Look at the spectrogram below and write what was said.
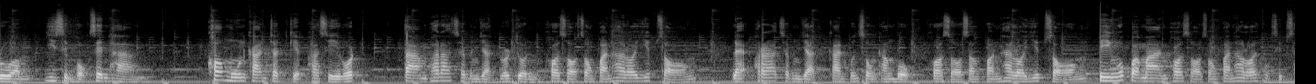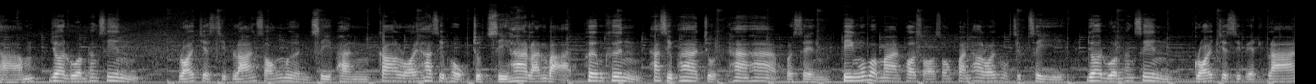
รวม 26 เส้นทาง ข้อมูลการจัดเก็บภาษีรถ ตามพระราชบัญญัติรถยนต์ พศ 2522 และพระราชบัญญัติการขนส่งทางบก พศ 2522 ปีงบประมาณ พศ 2563 ยอดรวมทั้งสิ้น 170ล้าน24,956.45 ล้านบาท เพิ่มขึ้น 55.55%ปีงบประมาณ พศ 2564 ยอดรวมทั้งสิ้น 171ล้าน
